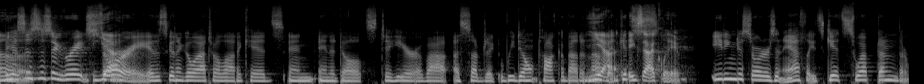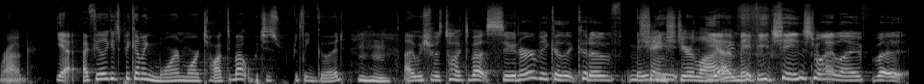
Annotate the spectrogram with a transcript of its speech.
uh, Because this is a great yeah. story, and it's going to go out to a lot of kids and, and adults to hear about a subject we don't talk about enough. yeah, gets- exactly. Eating disorders in athletes get swept under the rug. Yeah, I feel like it's becoming more and more talked about, which is really good. Mm-hmm. I wish it was talked about sooner because it could have maybe Changed your life. Yeah, maybe changed my life. But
